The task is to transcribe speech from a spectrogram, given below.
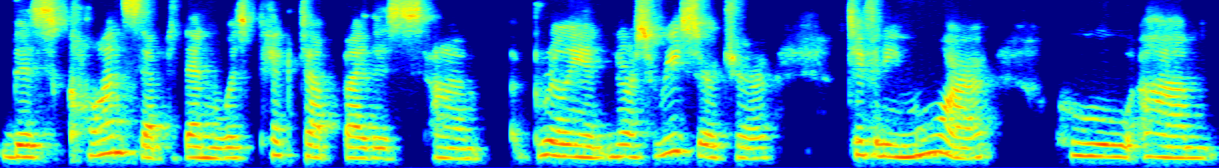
this concept then was picked up by this um, brilliant nurse researcher, Tiffany Moore, who um,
